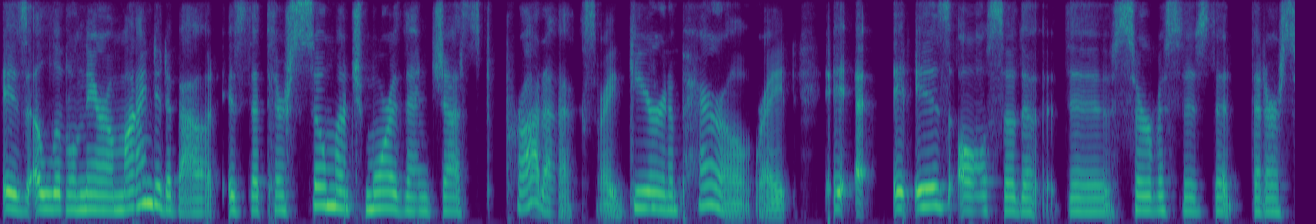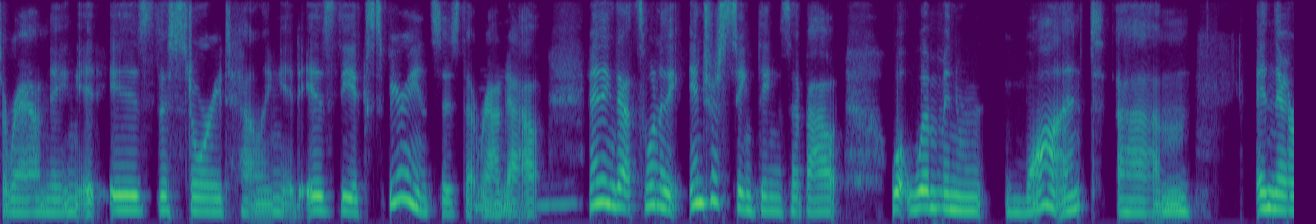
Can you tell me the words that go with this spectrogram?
is a little narrow minded about is that there's so much more than just products right? Gear and apparel right? It, it is also the the services that that are surrounding. It is the storytelling. It is the experiences that round out. Mm-hmm. and i think that's one of the interesting things about what women want um, in their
